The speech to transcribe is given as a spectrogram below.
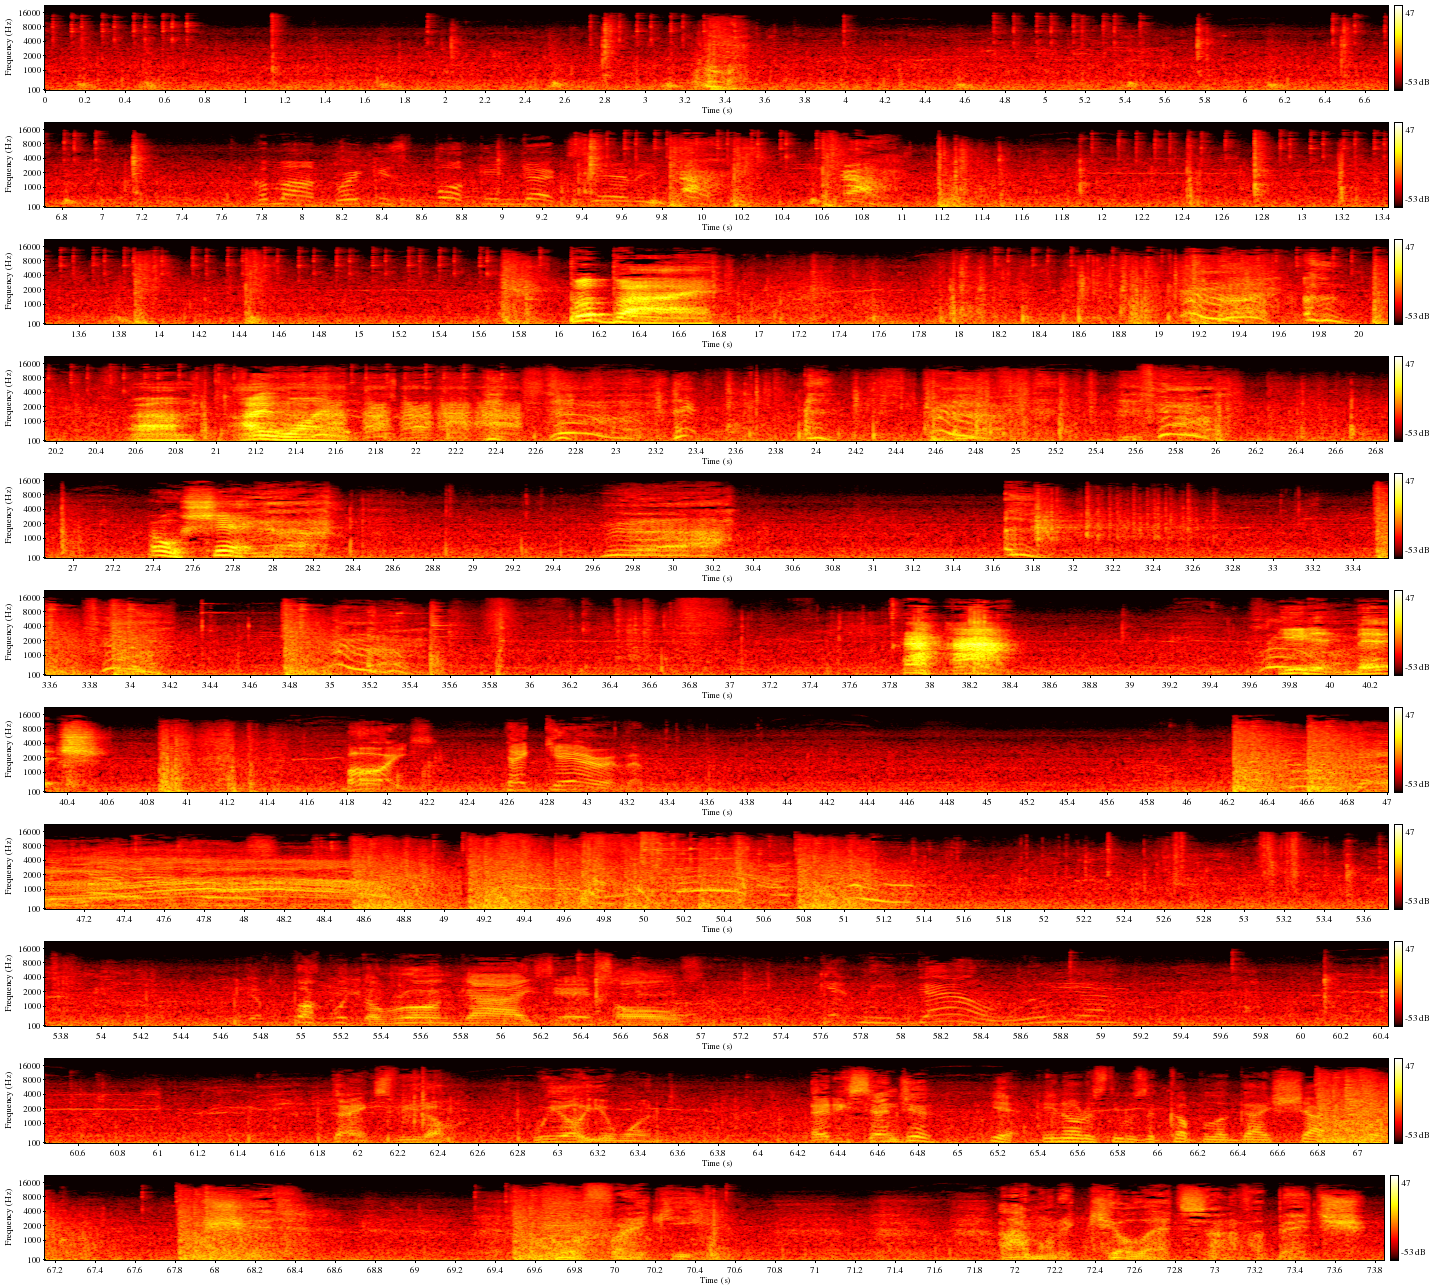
Come on, break his fucking neck, Sammy. Bye-bye. Um, I won. Oh shit. Eat it, bitch. Boys, take care of him. You fuck with the wrong guys, assholes. Get me down, will ya? Thanks, Vito. We owe you one. Eddie send you? Yeah, he noticed he was a couple of guys shot local. Shit. Poor Frankie. I'm gonna kill that son of a bitch.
